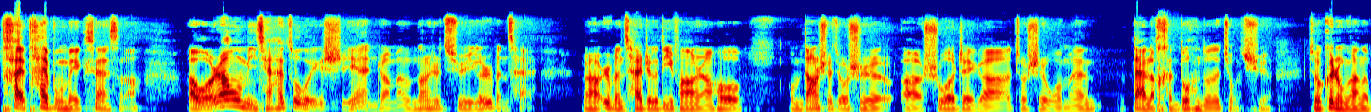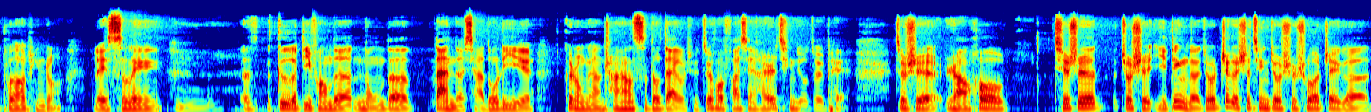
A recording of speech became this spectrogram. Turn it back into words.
太太不 make sense 了啊！我让我们以前还做过一个实验，你知道吗？我们当时去一个日本菜，然后日本菜这个地方，然后我们当时就是呃说这个就是我们带了很多很多的酒去，就各种各样的葡萄品种，雷司令。嗯，呃各个地方的浓的、淡的霞多丽，各种各样长相思都带过去，最后发现还是清酒最配。就是然后其实就是一定的，就是这个事情，就是说这个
